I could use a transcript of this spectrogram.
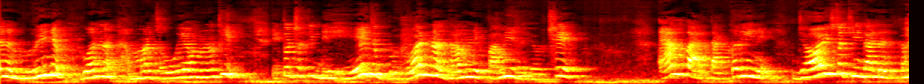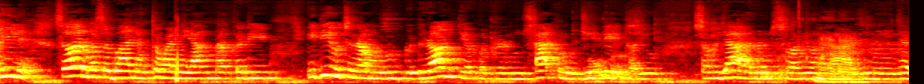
તેને મળીને ભગવાનના ધામમાં જવું એમ નથી. એ તો છતી દેહે ભગવાનના ધામને પામી રહ્યો છે. એમ વાર્તા કરીને જય સચિદાનંદ કહીને સર્વ સભાને ઉઠવાની આજ્ઞા કરી. ઇતિ રચના મૃગ ગધરાંત્ય પત્રનું સાતમું જે તે થયું. સહજાનંદ સ્વામી મહારાજની જય.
